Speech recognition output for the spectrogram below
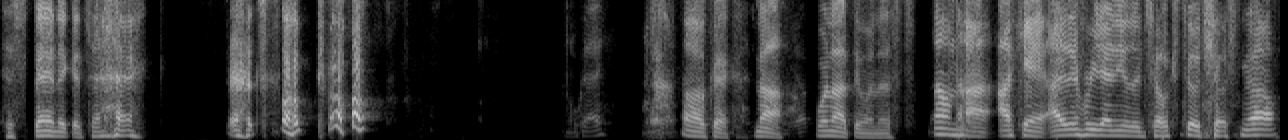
Hispanic attack. That's fucked up. Okay. Okay, nah, Yep. we're not doing this. No, I'm not. I can't. I didn't read any of the jokes till just now.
